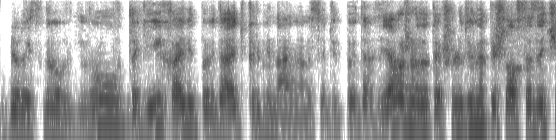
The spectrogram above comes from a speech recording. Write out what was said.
дивись, ну, ну тоді хай відповідають кримінально, несуть відповідальність. Я вважаю за те, якщо людина пішла в СЗЧ,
